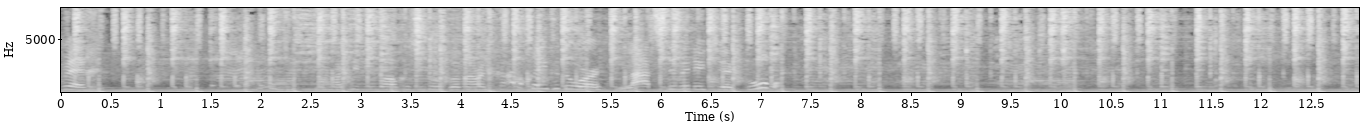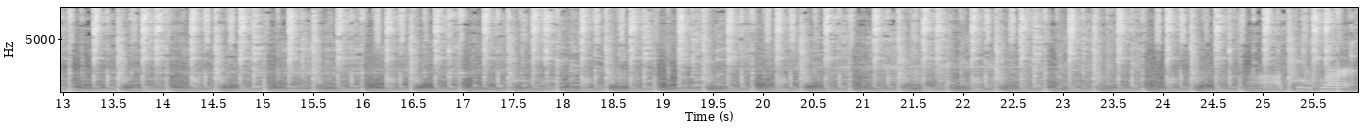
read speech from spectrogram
Dan had je nu mogen stoppen, maar we gaan nog even door. Laatste minuutje, kom op. Ah, topper.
